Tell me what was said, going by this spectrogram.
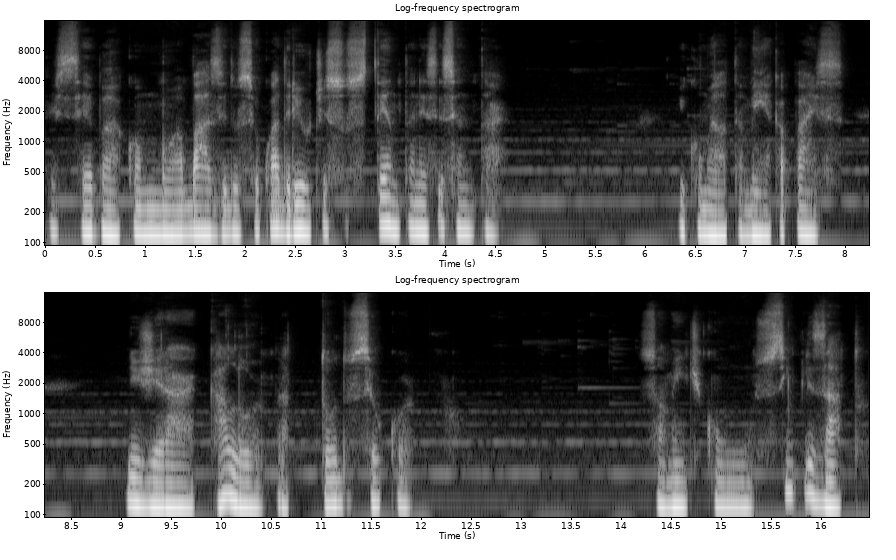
perceba como a base do seu quadril te sustenta nesse sentar e como ela também é capaz de gerar calor para todo o seu corpo. Somente com o simples ato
